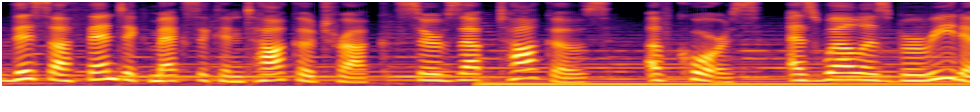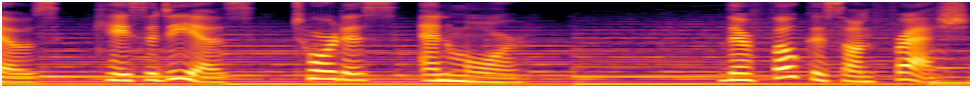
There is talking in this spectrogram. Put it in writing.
This authentic Mexican taco truck serves up tacos, of course, as well as burritos, quesadillas, tortas, and more. Their focus on fresh,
